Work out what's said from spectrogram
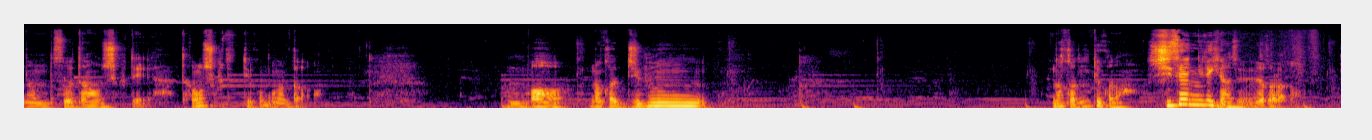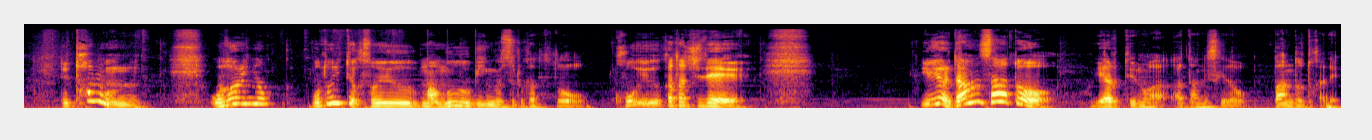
なんすごい楽しくて。楽しくてっていうかもうなんかうん、ああなんか自分なんかなんていうかな。自然にできたんですよね。だから。で多分踊りの踊りというかそういう、まあ、ムービングする方とこういう形でいわゆるダンサーとやるっていうのはあったんですけどバンドとかで。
